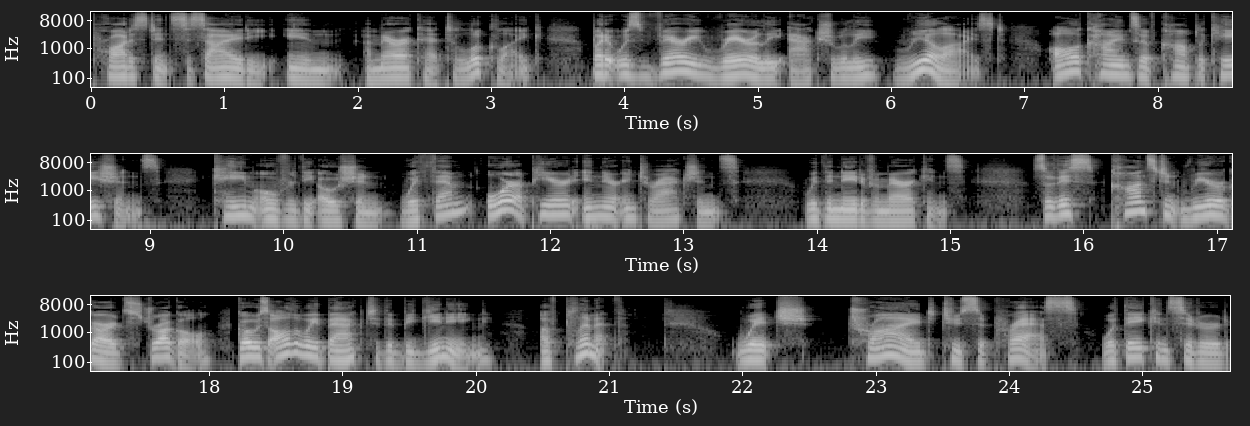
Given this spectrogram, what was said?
Protestant society in America to look like, but it was very rarely actually realized. All kinds of complications came over the ocean with them or appeared in their interactions with the Native Americans. So, this constant rearguard struggle goes all the way back to the beginning of Plymouth, which tried to suppress what they considered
